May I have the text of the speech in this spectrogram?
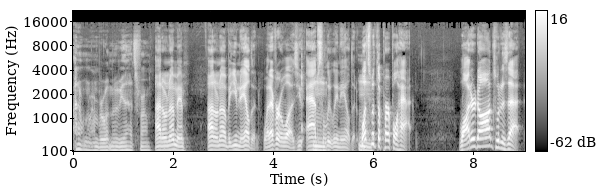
I don't remember what movie that's from. I don't know, man. I don't know, but you nailed it. Whatever it was, you Mm. absolutely nailed it. What's with the purple hat? Water dogs? What is that?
